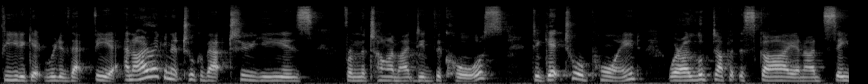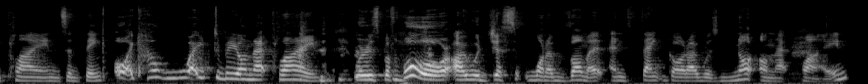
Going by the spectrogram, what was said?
for you to get rid of that fear. And I reckon it took about two years from the time I did the course to get to a point where I looked up at the sky and I'd see planes and think, oh, I can't wait to be on that plane. Whereas before, I would just want to vomit and thank God I was not on that plane.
